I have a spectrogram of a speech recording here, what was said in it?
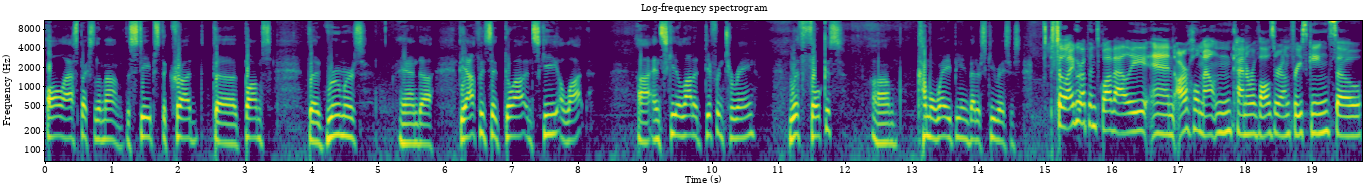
all aspects of the mountain, the steeps, the crud, the bumps, the groomers, and uh, the athletes that go out and ski a lot uh, and ski a lot of different terrain with focus um, come away being better ski racers. So I grew up in Squaw Valley and our whole mountain kind of revolves around free skiing. So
